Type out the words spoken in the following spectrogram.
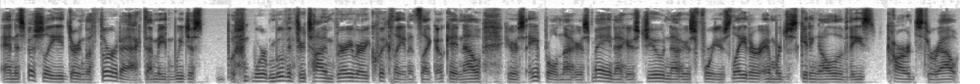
and especially during the third act. I mean, we just we're moving through time very, very quickly, and it's like, okay, now here's April, now here's May, now here's June, now here's four years later, and we're just getting all of these cards throughout,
